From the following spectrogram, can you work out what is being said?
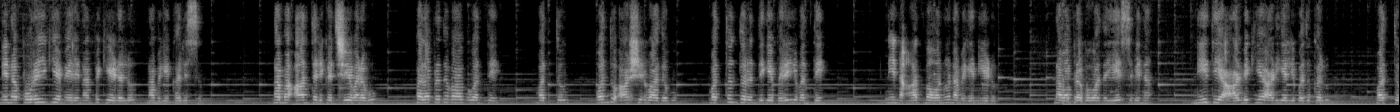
ನಿನ್ನ ಪೂರೈಕೆಯ ಮೇಲೆ ನಂಬಿಕೆ ಇಡಲು ನಮಗೆ ಕಲಿಸು. ನಮ್ಮ ಆಂತರಿಕ ಜೀವನವು ಫಲಪ್ರದವಾಗುವಂತೆ ಮತ್ತು ಒಂದು ಆಶೀರ್ವಾದವು ಮತ್ತೊಂದರೊಂದಿಗೆ ಬೆರೆಯುವಂತೆ ನಿನ್ನ ಆತ್ಮವನ್ನು ನಮಗೆ ನೀಡು. ನಮ್ಮ ಪ್ರಭುವಾದ ಯೇಸುವಿನ ನೀತಿಯ ಆಳ್ವಿಕೆಯ ಅಡಿಯಲ್ಲಿ ಬದುಕಲು ಮತ್ತು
